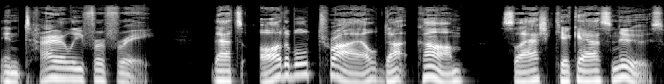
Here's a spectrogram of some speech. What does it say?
entirely for free. That's audibletrial.com slash kickassnews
